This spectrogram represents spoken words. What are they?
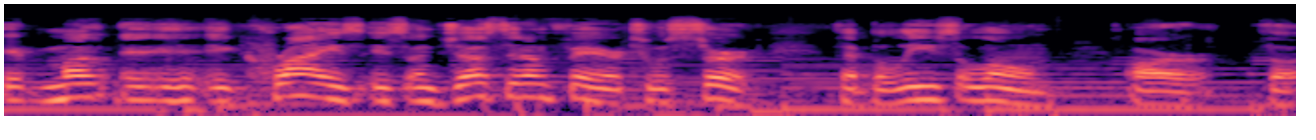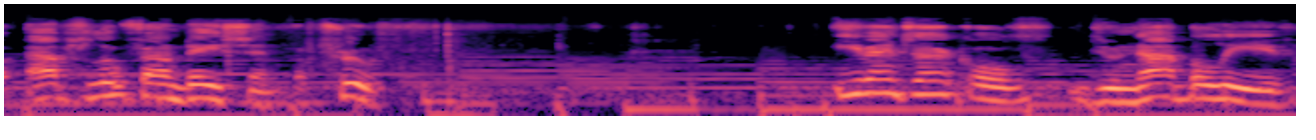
it must it, it cries it's unjust and unfair to assert that beliefs alone are the absolute foundation of truth. Evangelicals do not believe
